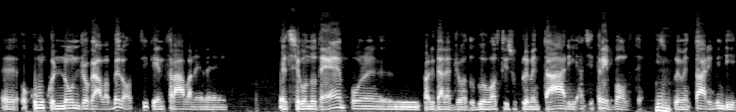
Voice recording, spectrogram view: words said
eh, o comunque non giocava Belotti che entrava nelle nel secondo tempo, nel, l'Italia ha giocato due volte i supplementari, anzi tre volte i mm. supplementari, quindi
